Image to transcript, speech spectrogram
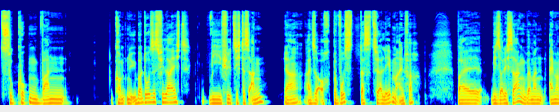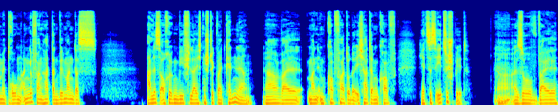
zu gucken, wann kommt eine Überdosis vielleicht? Wie fühlt sich das an? Ja, also auch bewusst das zu erleben einfach. Weil, wie soll ich sagen, wenn man einmal mit Drogen angefangen hat, dann will man das alles auch irgendwie vielleicht ein Stück weit kennenlernen. Ja, weil man im Kopf hat oder ich hatte im Kopf, jetzt ist eh zu spät. Ja, mhm. also weil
